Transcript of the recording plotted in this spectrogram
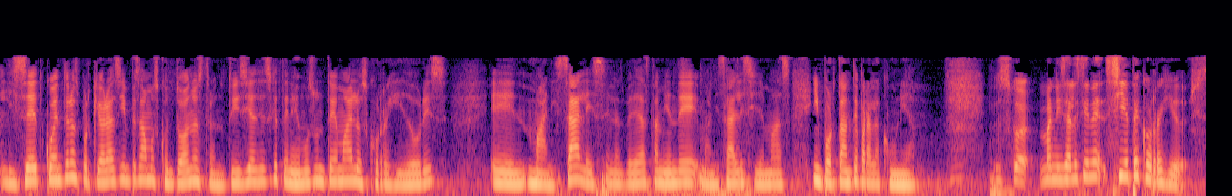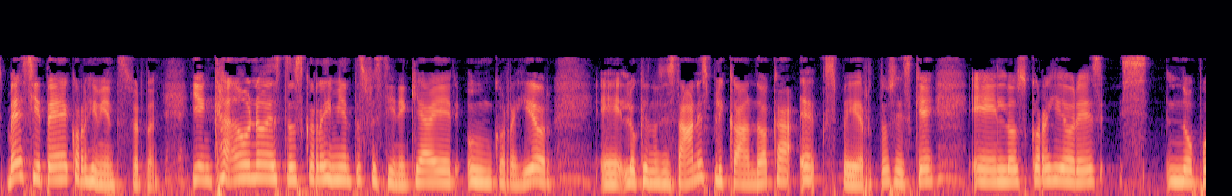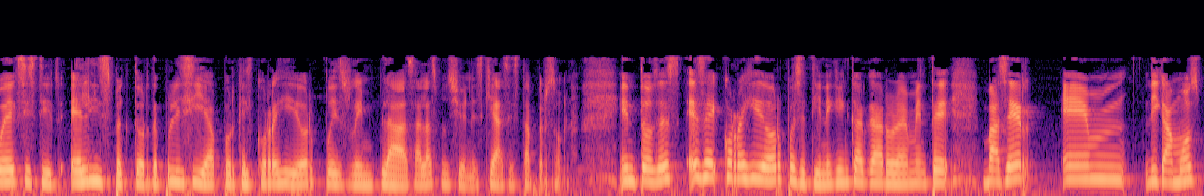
Lisette, cuéntenos, porque ahora sí empezamos con todas nuestras noticias, es que tenemos un tema de los corregidores en Manizales, en las veredas también de Manizales y demás, importante para la comunidad. Manizales tiene siete corregidores, ¿ves? Siete corregimientos, perdón. Y en cada uno de estos corregimientos pues tiene que haber un corregidor. Eh, lo que nos estaban explicando acá expertos es que en los corregidores no puede existir el inspector de policía porque el corregidor pues reemplaza las funciones que hace esta persona. Entonces ese corregidor pues se tiene que encargar, obviamente va a ser, eh, digamos,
